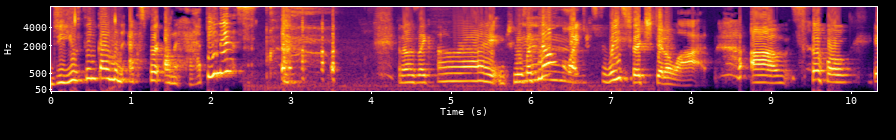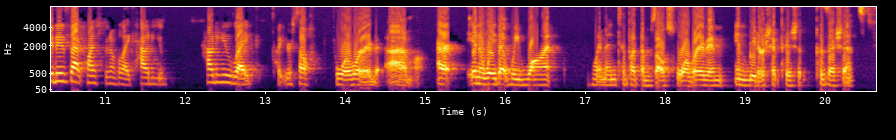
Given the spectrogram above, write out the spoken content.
do you think I'm an expert on happiness? and I was like, all right. And she was like, no, I just researched it a lot. Um, so it is that question of like, how do you, how do you like put yourself forward um, or in a way that we want women to put themselves forward in, in leadership positions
